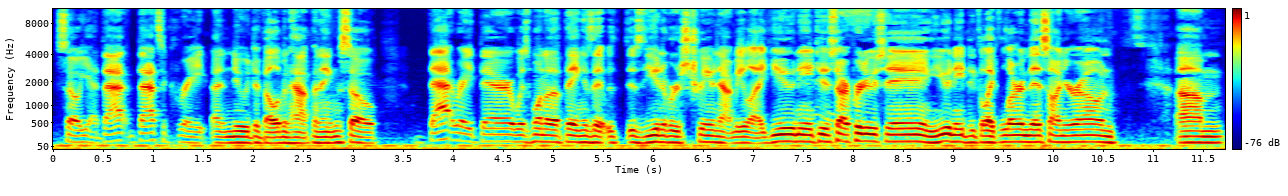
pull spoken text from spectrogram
so yeah, that that's a great a new development happening. So that right there was one of the things that was, is the universe screaming at me like, you need to start producing. You need to like learn this on your own. Um,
